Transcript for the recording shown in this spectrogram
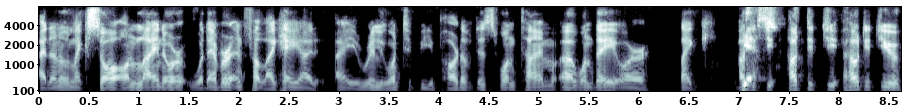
I don't know, like saw online or whatever, and felt like, hey, I I really want to be a part of this one time, uh, one day, or like, how yes. did you, how did you how did you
